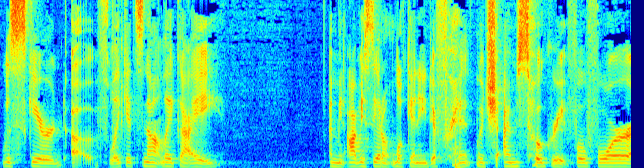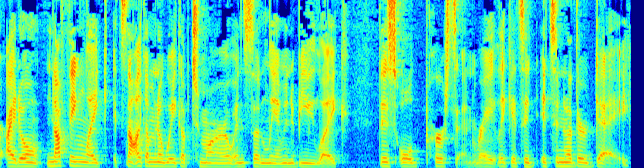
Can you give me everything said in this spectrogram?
was scared of. Like, it's not like I, I mean, obviously, I don't look any different, which I'm so grateful for. I don't, nothing like, it's not like I'm to wake up tomorrow and suddenly I'm to be like this old person, right? Like, it's a, it's another day.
